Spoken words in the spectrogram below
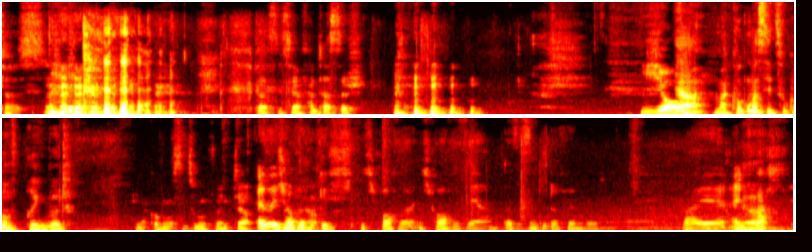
Das, das ist ja fantastisch. ja. ja, mal gucken, was die Zukunft bringen wird. Mal gucken, was die Zukunft bringt, ja. Also ich hoffe ja. wirklich, ich hoffe, ich hoffe sehr, dass es ein guter Film wird. Weil einfach, ja.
